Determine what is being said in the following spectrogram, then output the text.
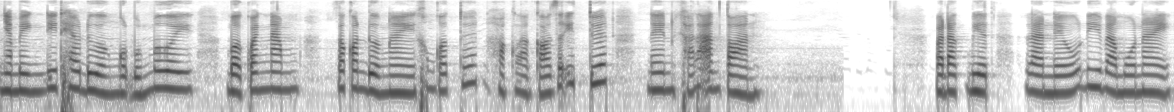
Nhà mình đi theo đường 140 mở quanh năm do con đường này không có tuyết hoặc là có rất ít tuyết nên khá là an toàn. Và đặc biệt là nếu đi vào mùa này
